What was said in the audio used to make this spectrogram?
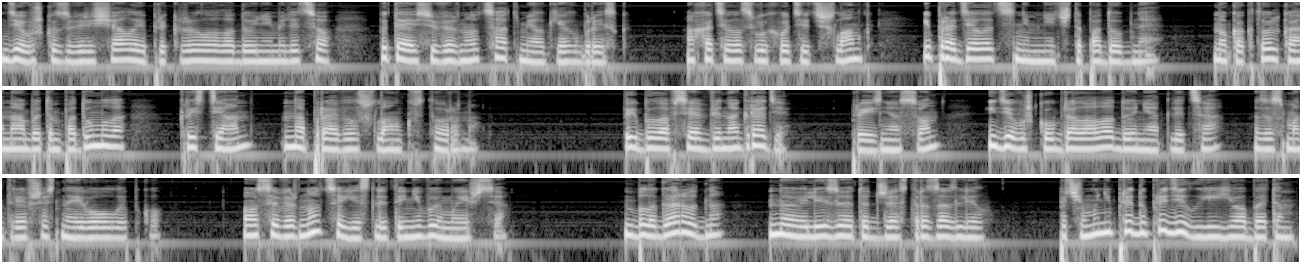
Девушка заверещала и прикрыла ладонями лицо, пытаясь увернуться от мелких брызг. А хотелось выхватить шланг и проделать с ним нечто подобное. Но как только она об этом подумала, Кристиан направил шланг в сторону. «Ты была вся в винограде», — произнес он, и девушка убрала ладони от лица, засмотревшись на его улыбку. «Осы вернутся, если ты не вымоешься». Благородно, но Элизу этот жест разозлил. Почему не предупредил ее об этом?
